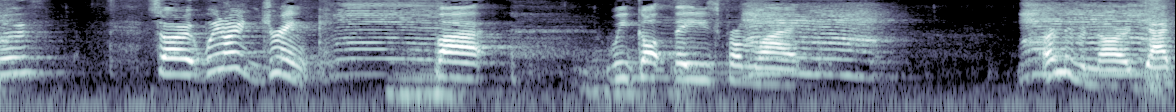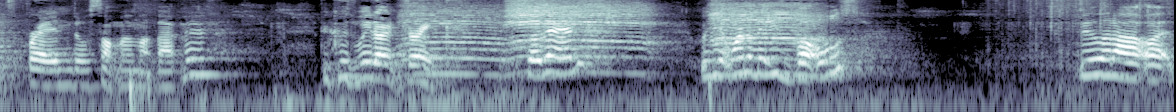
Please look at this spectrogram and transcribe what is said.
Move. So we don't drink, but we got these from like, I don't even know, dad's friend or something like that. Move. Because we don't drink. So then, we get one of these bottles fill it out like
